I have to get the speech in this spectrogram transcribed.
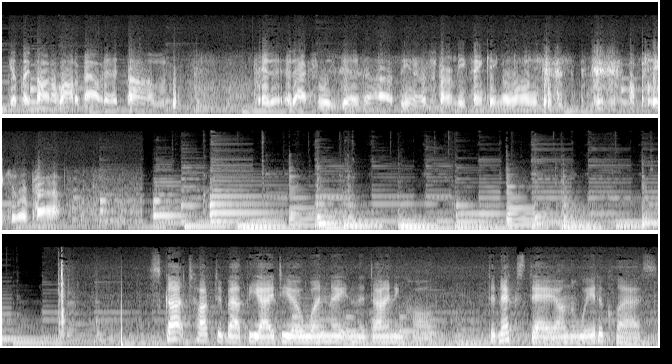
I guess I thought a lot about it. Um, it, it actually did, uh, you know, start me thinking along a particular path. Scott talked about the idea one night in the dining hall. The next day, on the way to class,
